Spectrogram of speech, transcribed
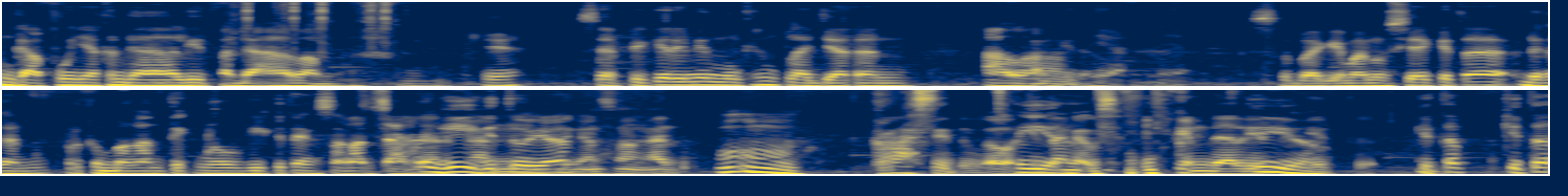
nggak punya kendali pada alam. Ya, saya pikir ini mungkin pelajaran alam gitu. Iya, iya. Sebagai manusia kita dengan perkembangan teknologi kita yang sangat canggih gitu ya. Dengan sangat Mm-mm. keras itu bahwa Iya. kita nggak bisa punya kendali Iya. gitu. Kita kita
